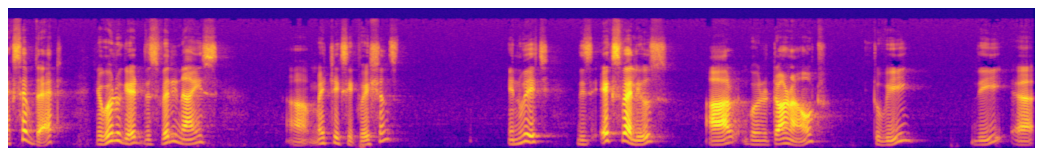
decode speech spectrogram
accept that you are going to get this very nice uh, matrix equations in which these x values are going to turn out to be the uh,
